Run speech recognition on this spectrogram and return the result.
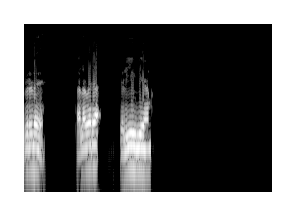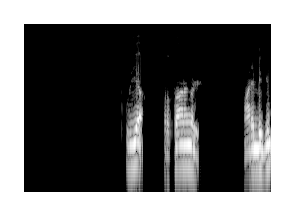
ഇവരുടെ തലവര തെളിയുകയാണ്. പുതിയ പ്രസ്ഥാനങ്ങൾ ആരംഭിക്കും.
